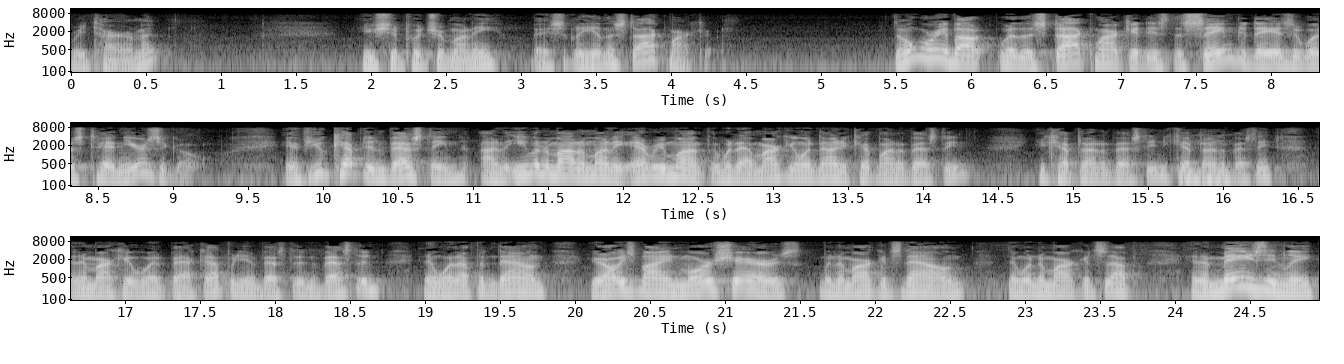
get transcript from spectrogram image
retirement, you should put your money basically in the stock market. Don't worry about whether the stock market is the same today as it was 10 years ago. If you kept investing an even amount of money every month, when that market went down, you kept on investing. You kept on investing. You kept on mm-hmm. investing. Then the market went back up, and you invested, and invested, and it went up and down. You're always buying more shares when the market's down than when the market's up. And amazingly,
